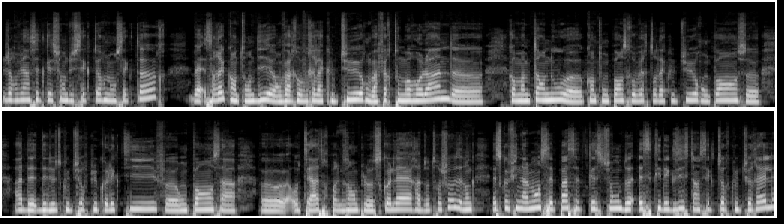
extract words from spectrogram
je reviens à cette question du secteur non secteur. Ben, c'est vrai que quand on dit euh, on va réouvrir la culture, on va faire Tomorrowland, euh, qu'en même temps nous, euh, quand on pense réouverture de la culture, on pense euh, à des, des, lieux de culture plus collectifs, on pense à au théâtre par exemple scolaire, à d'autres choses. Et donc, est-ce que finalement c'est pas cette question de est-ce qu'il existe un secteur culturel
